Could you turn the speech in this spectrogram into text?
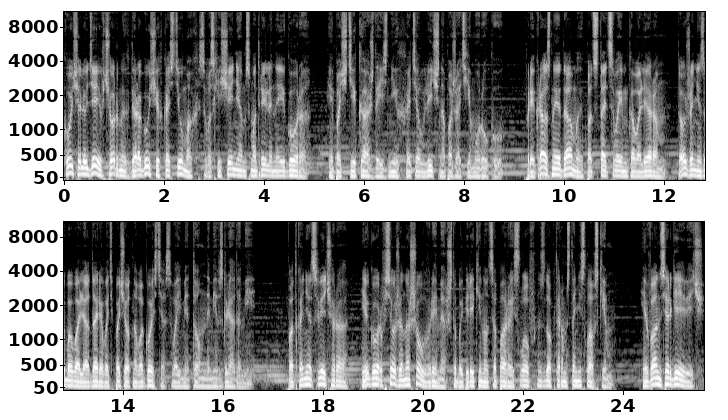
Куча людей в черных дорогущих костюмах с восхищением смотрели на Егора, и почти каждый из них хотел лично пожать ему руку. Прекрасные дамы под стать своим кавалерам тоже не забывали одаривать почетного гостя своими томными взглядами. Под конец вечера Егор все же нашел время, чтобы перекинуться парой слов с доктором Станиславским. «Иван Сергеевич,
